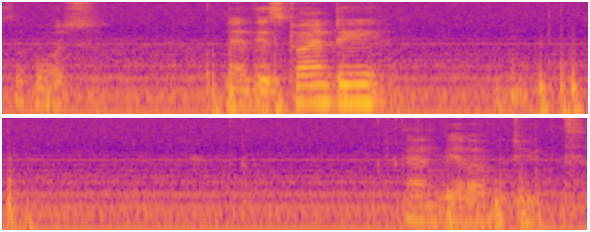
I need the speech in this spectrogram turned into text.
Suppose length is 20 and we have width.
